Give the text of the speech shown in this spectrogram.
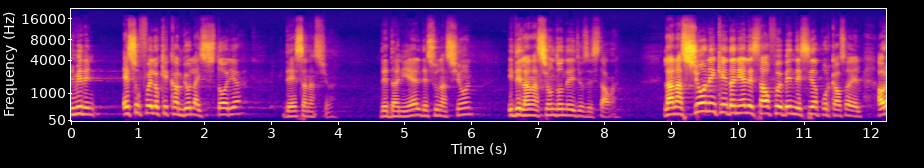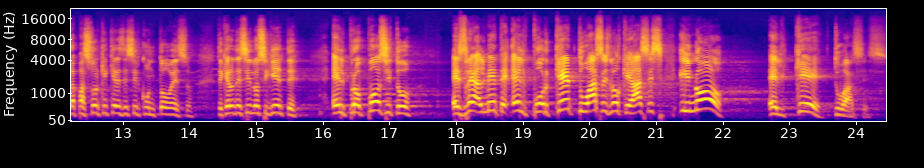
Y miren, eso fue lo que cambió la historia de esa nación de Daniel, de su nación y de la nación donde ellos estaban. La nación en que Daniel estaba fue bendecida por causa de él. Ahora, pastor, ¿qué quieres decir con todo eso? Te quiero decir lo siguiente. El propósito es realmente el por qué tú haces lo que haces y no el qué tú haces.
